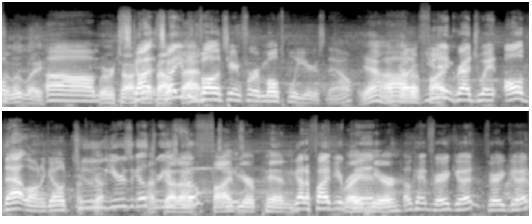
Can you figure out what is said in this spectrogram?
Absolutely. Um, We were talking Scott, about Scott, you've been volunteering for multiple years now. Yeah, I've got Uh, a fi- You didn't graduate all that long ago. 2 got- years ago, I've three got years a ago. Two five-year pin You got a five-year right pin. here. Okay, very good, very good.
